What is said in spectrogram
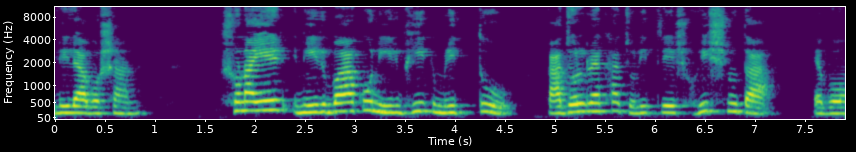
লীলাবসান, সোনাইয়ের নির্বাক ও নির্ভীক মৃত্যু কাজল রেখা চরিত্রের সহিষ্ণুতা এবং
